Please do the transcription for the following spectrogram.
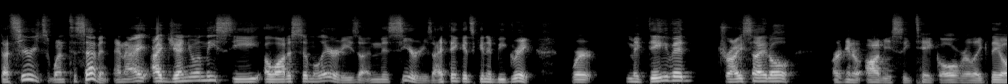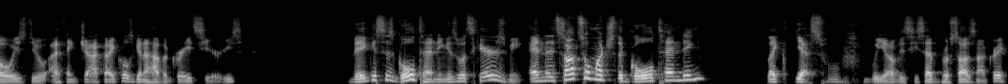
That series went to seven, and I I genuinely see a lot of similarities in this series. I think it's going to be great. Where McDavid, Draisaitl are going to obviously take over like they always do. I think Jack Eichel's going to have a great series. Vegas's goaltending is what scares me, and it's not so much the goaltending. Like, yes, we obviously said Broussard's not great.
